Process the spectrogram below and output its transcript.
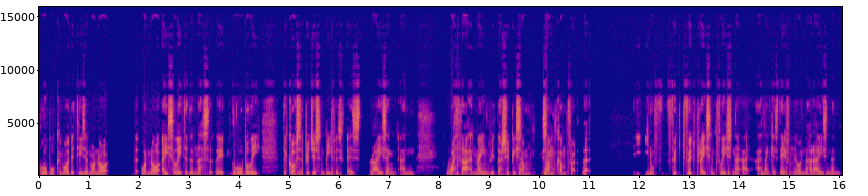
global commodities, and we're not that we're not isolated in this. That the globally, the cost of producing beef is, is rising, and with that in mind, there should be some some comfort that you know food food price inflation. I, I think is definitely on the horizon, and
